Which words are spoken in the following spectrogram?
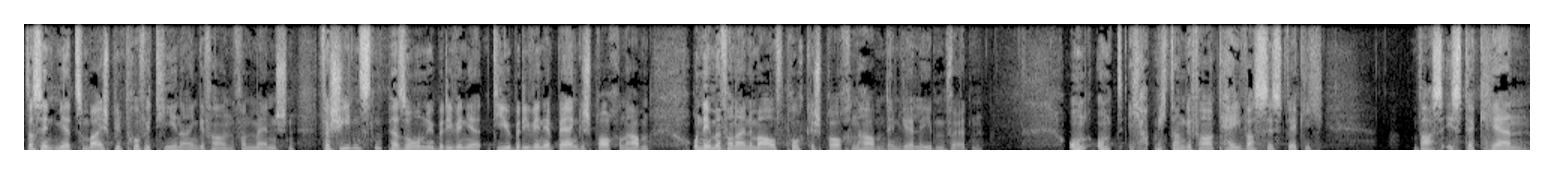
Da sind mir zum Beispiel Prophetien eingefallen von Menschen, verschiedensten Personen, über die, Vignette, die über die Vignette Bern gesprochen haben und immer von einem Aufbruch gesprochen haben, den wir erleben würden. Und, und ich habe mich dann gefragt, hey, was ist wirklich, was ist der Kern?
